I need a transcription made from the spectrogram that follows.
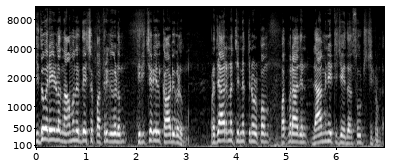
ഇതുവരെയുള്ള നാമനിർദ്ദേശ പത്രികകളും തിരിച്ചറിയൽ കാർഡുകളും പ്രചാരണ ചിഹ്നത്തിനൊപ്പം പത്മരാജൻ ലാമിനേറ്റ് ചെയ്ത് സൂക്ഷിച്ചിട്ടുണ്ട്.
